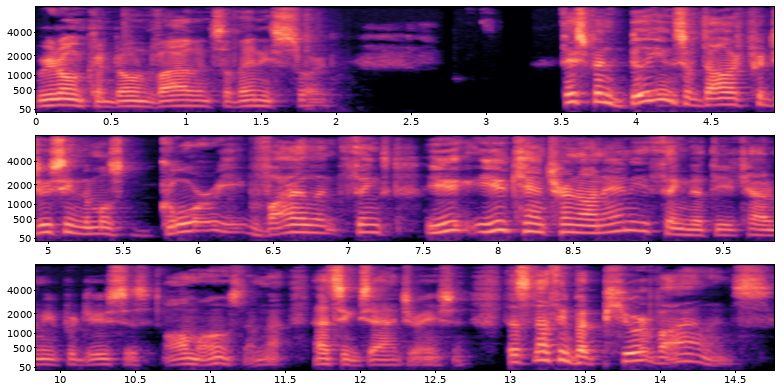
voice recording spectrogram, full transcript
we don't condone violence of any sort. They spend billions of dollars producing the most gory, violent things. You you can't turn on anything that the Academy produces. Almost. I'm not. That's exaggeration. That's nothing but pure violence.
